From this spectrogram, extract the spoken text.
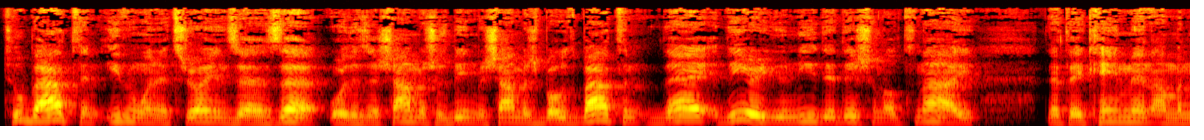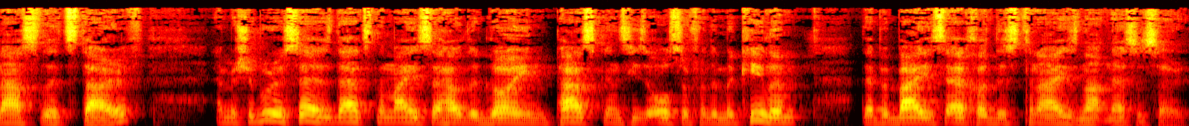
Two batim, even when it's royin zeh or there's a shamash who's being mishamash both batim, there, you need additional tnai that they came in on manas letztaref. And Mishabura says that's the Maisa how the Goin Paskins, he's also from the Mekilim, that Bebayis Echad, this Tanai is not necessary.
